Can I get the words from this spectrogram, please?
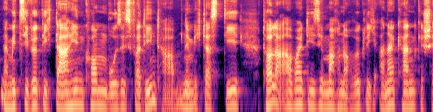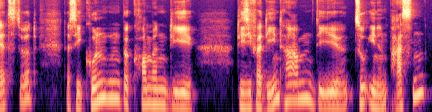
damit sie wirklich dahin kommen, wo sie es verdient haben. Nämlich, dass die tolle Arbeit, die sie machen, auch wirklich anerkannt, geschätzt wird, dass sie Kunden bekommen, die, die sie verdient haben, die zu ihnen passen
